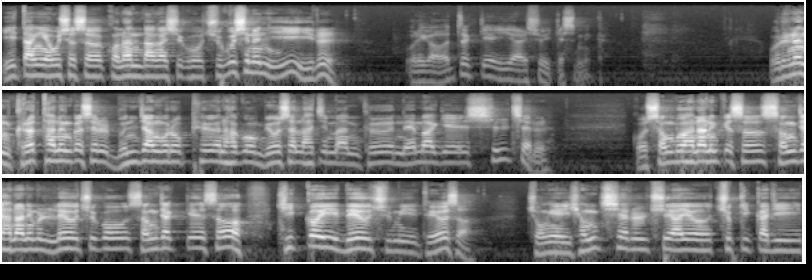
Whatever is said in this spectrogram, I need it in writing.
이 땅에 오셔서 고난 당하시고 죽으시는 이 일을 우리가 어떻게 이해할 수 있겠습니까? 우리는 그렇다는 것을 문장으로 표현하고 묘사를 하지만 그 내막의 실체를 그 성부 하나님께서 성자 하나님을 내어주고 성자께서 기꺼이 내어줌이 되어서 종의 형체를 취하여 죽기까지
